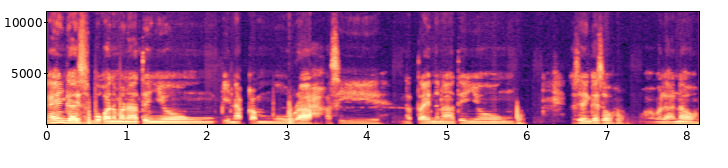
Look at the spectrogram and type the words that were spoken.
Ngayon guys, subukan naman natin yung pinakamura kasi na-try na natin yung kasi yan guys oh, ah, wala na oh.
